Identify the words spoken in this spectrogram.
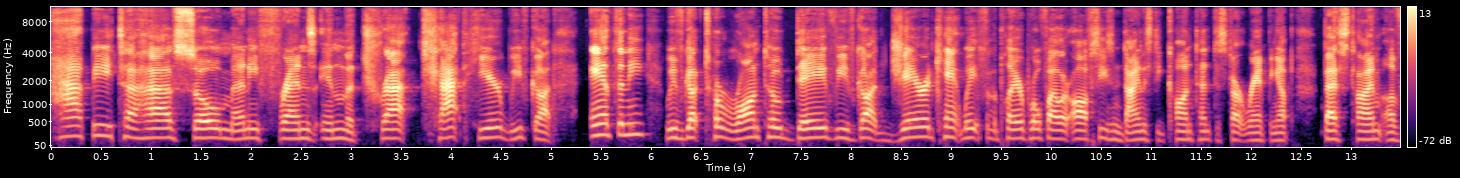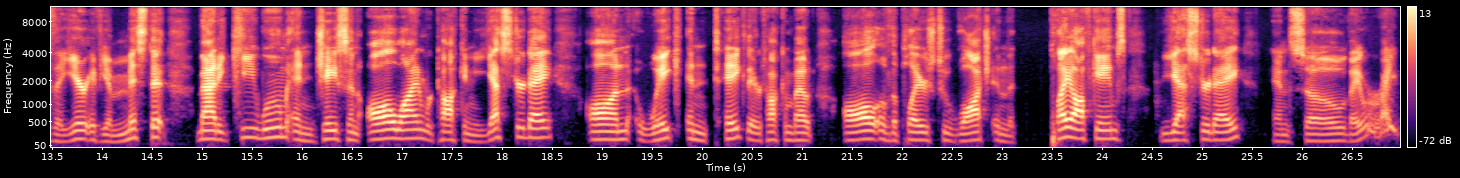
Happy to have so many friends in the tra- chat here. We've got Anthony, we've got Toronto Dave, we've got Jared. Can't wait for the player profiler offseason dynasty content to start ramping up. Best time of the year. If you missed it, Maddie Keywoom and Jason Allwine were talking yesterday on Wake and Take. They were talking about all of the players to watch in the playoff games yesterday. And so they were right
